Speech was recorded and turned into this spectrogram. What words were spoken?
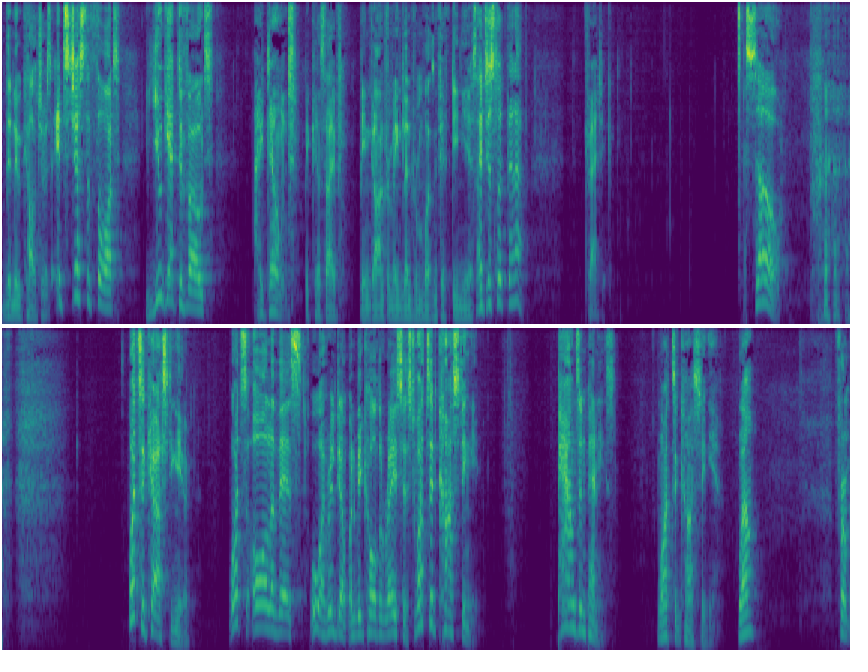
the new cultures. It's just a thought. You get to vote. I don't because I've been gone from England for more than 15 years. I just looked that up. Tragic. So, what's it costing you? What's all of this? Oh, I really don't want to be called a racist. What's it costing you? Pounds and pennies. What's it costing you? Well, from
